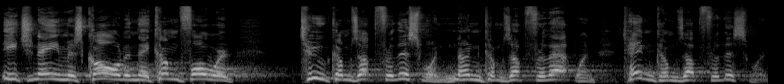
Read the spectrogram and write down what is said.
each name is called and they come forward, two comes up for this one, none comes up for that one, ten comes up for this one.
